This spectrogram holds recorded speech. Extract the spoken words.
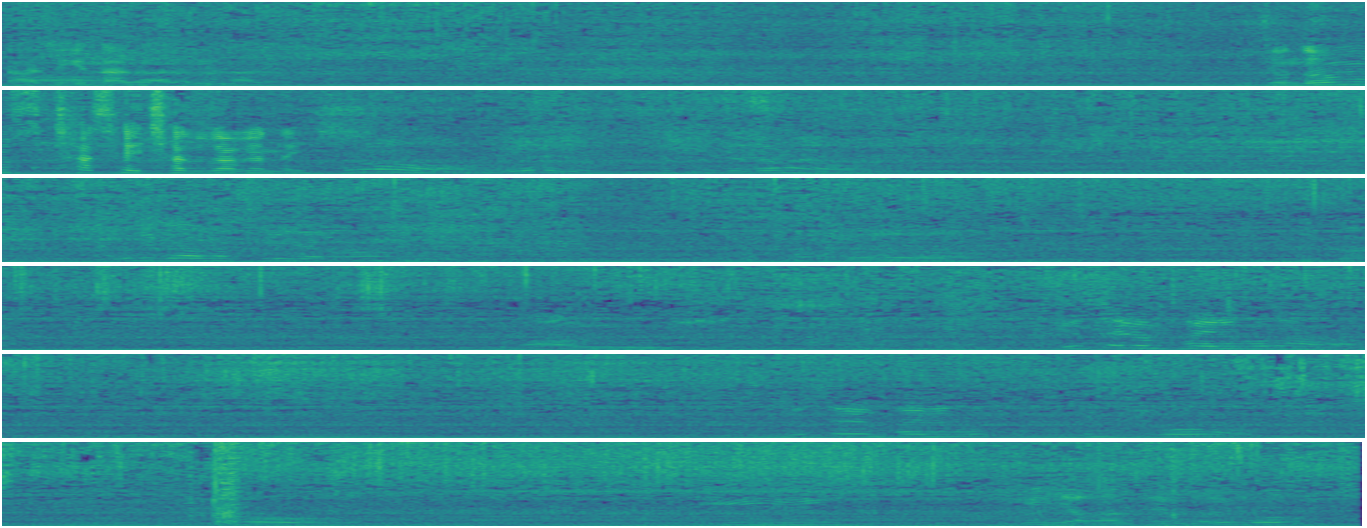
낮이긴 낮았어. 이 정도면 차 세 차도. 이씨. 그럼 얘를 새끼 되잖아요. 우리가 하나 틀리잖아. 어. 그러니까. 아우. 이거 때면 파이는 거 봐. 이거 때면 파이는 거 끔찍고. 어. 이, 이게 야간 센 거, 이거?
